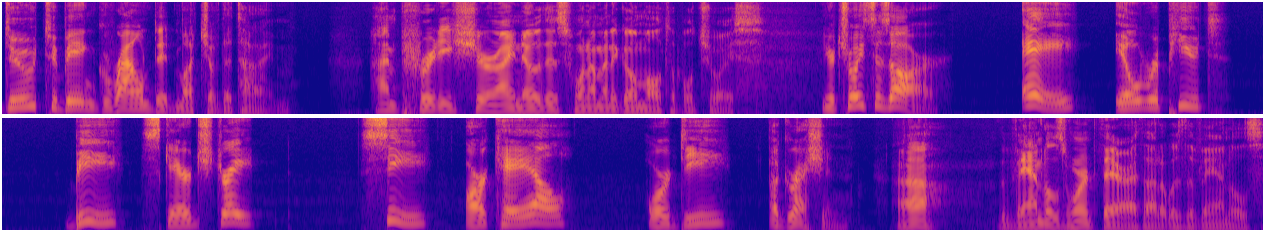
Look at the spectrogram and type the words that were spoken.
due to being grounded much of the time. I'm pretty sure I know this one. I'm going to go multiple choice. Your choices are A. Ill repute, B. Scared straight, C. RKL, or D. Aggression. Ah, the Vandals weren't there. I thought it was the Vandals.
